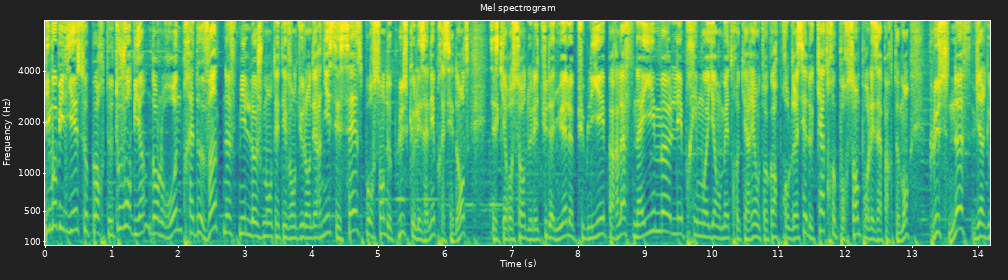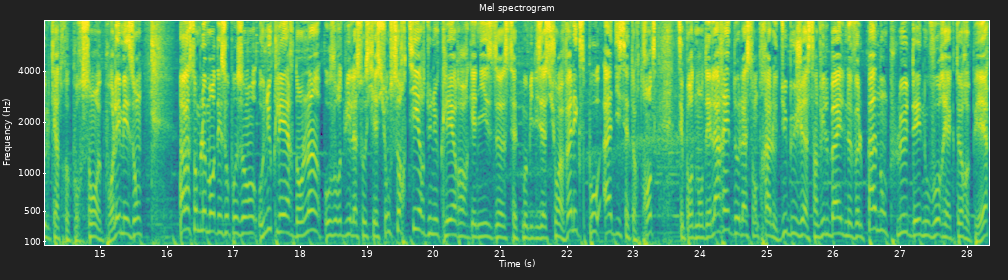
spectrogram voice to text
L'immobilier se porte toujours bien dans le Rhône. Près de 29 000 logements ont été vendus l'an dernier. C'est 16% de plus que les années précédentes. C'est ce qui ressort de l'étude annuelle publiée par l'AFNAIM. Les prix moyens en mètre carré ont encore progressé de 4% pour les appartements, plus 9,4% pour les maisons. Rassemblement des opposants au nucléaire dans l'Ain. Aujourd'hui, l'association Sortir du nucléaire organise cette mobilisation à Valexpo à 17h30. C'est pour demander l'arrêt de la centrale du budget à Saint-Vulbas. Ils ne veulent pas non plus des nouveaux réacteurs EPR.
